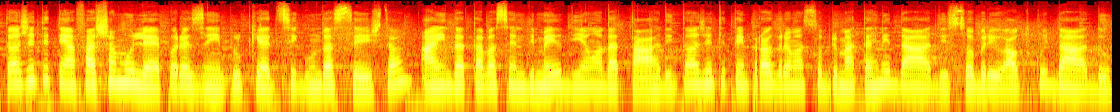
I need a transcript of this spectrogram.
Então a gente tem a faixa mulher, por exemplo, que é de segunda a sexta, ainda estava sendo de meio-dia, uma da tarde. Então a gente tem programas sobre maternidade, sobre autocuidado.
